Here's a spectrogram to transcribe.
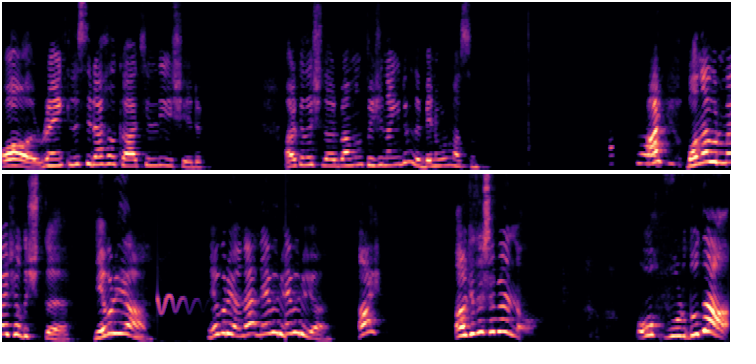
O renkli silahlı katil değil şerif. Arkadaşlar ben bunun peşinden gidiyorum da beni vurmasın. Ay bana vurmaya çalıştı. Ne vuruyorsun? Ne vuruyorsun ha? Ne vuruyorsun? Ne vuruyorsun? Ay. Arkadaşlar ben Oh vurdu da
